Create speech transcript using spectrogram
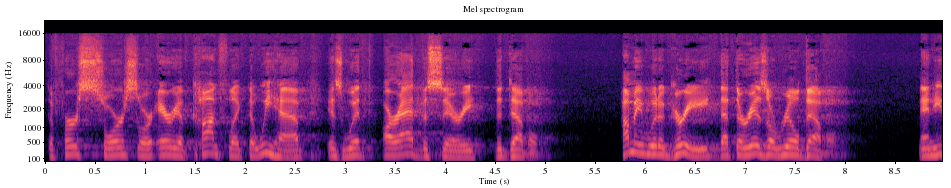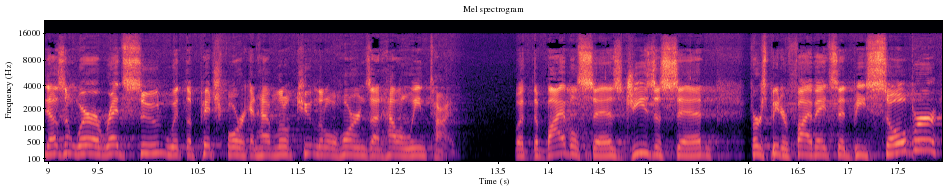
The first source or area of conflict that we have is with our adversary, the devil. How many would agree that there is a real devil? And he doesn't wear a red suit with a pitchfork and have little cute little horns at Halloween time. But the Bible says, Jesus said, 1 Peter 5 8 said, Be sober,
